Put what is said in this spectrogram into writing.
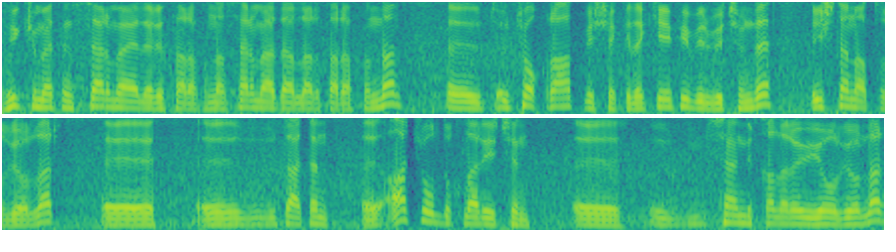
hükümetin sermayeleri tarafından, sermayedarları tarafından çok rahat bir şekilde, keyfi bir biçimde işten atılıyorlar. Zaten aç oldukları için sendikalara üye oluyorlar.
